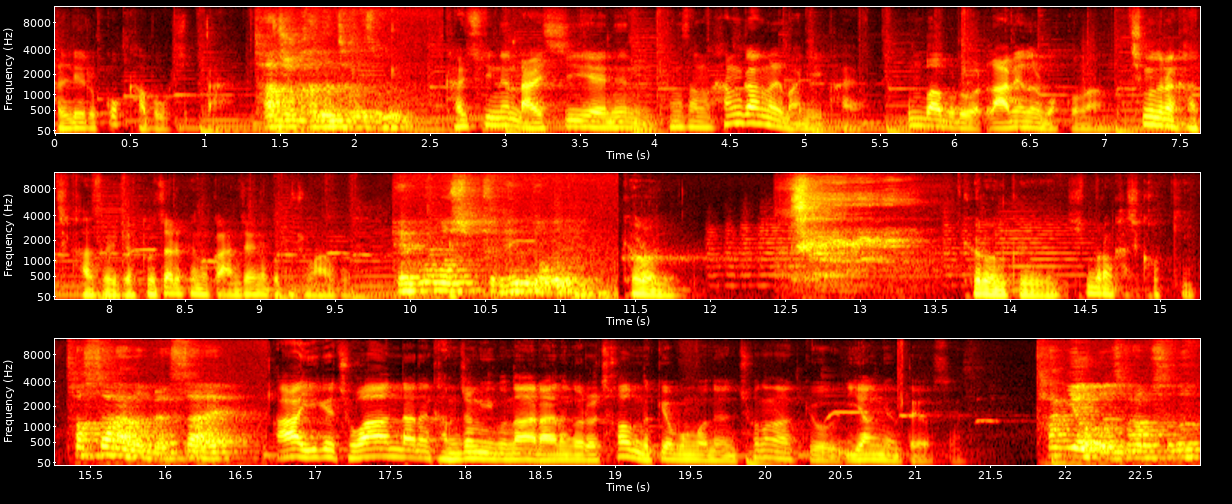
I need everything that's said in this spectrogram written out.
발리를 꼭 가보고 싶다. 자주 가는 장소는? 갈 수 있는 날씨에는 항상 한강을 많이 가요. 혼밥으로 라면을 먹거나 친구들이랑 같이 가서 이제 돗자리 펴놓고 앉아있는 것도 좋아하고 해보고 싶은 행동은? 결혼. 결혼 그 신부랑 같이 걷기. 첫사랑은 몇 살에? 아 이게 좋아한다는 감정이구나 라는 거를 처음 느껴본 거는 초등학교 2학년 때였어요. 사귀어본 사람 수는?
